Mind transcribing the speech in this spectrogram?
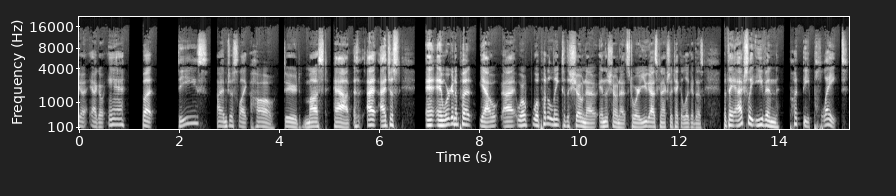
I go, eh. But these, I'm just like, oh, dude, must have. I, I just, and, and we're gonna put, yeah, uh, we'll we'll put a link to the show note in the show notes to where you guys can actually take a look at this. But they actually even put the plate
